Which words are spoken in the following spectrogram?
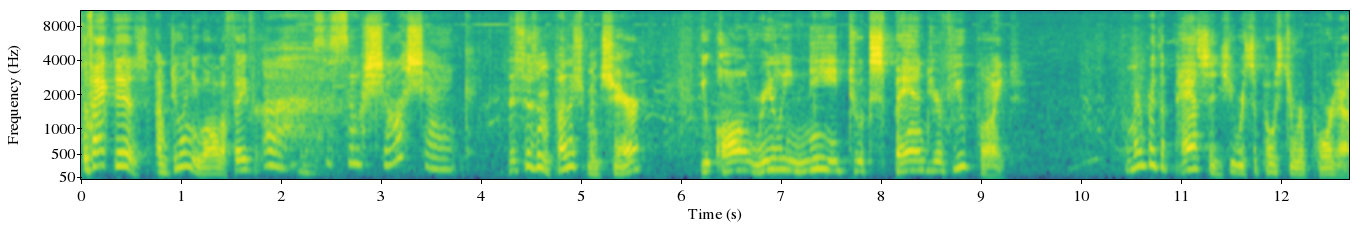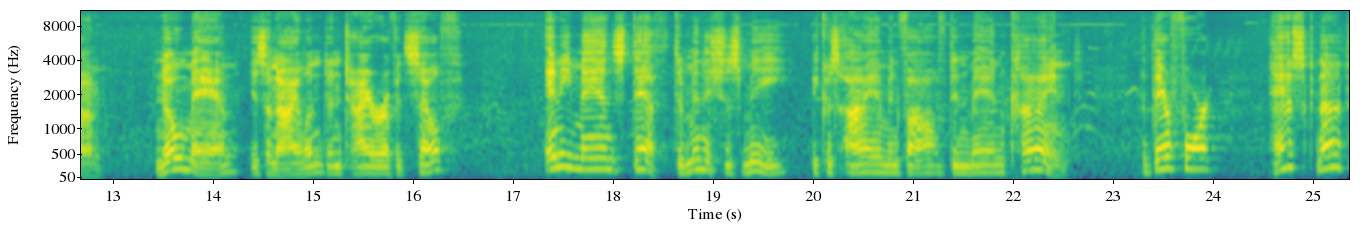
The fact is, I'm doing you all a favor. this is so Shawshank. This isn't punishment, Cher. You all really need to expand your viewpoint. Remember the passage you were supposed to report on? No man is an island entire of itself. Any man's death diminishes me because I am involved in mankind. And therefore, ask not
